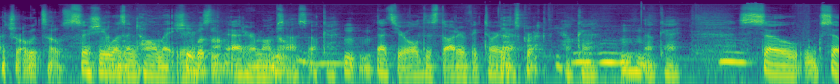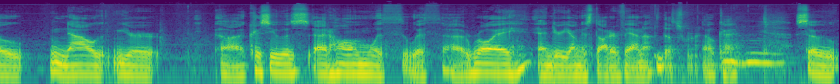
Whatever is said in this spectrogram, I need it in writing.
at Charlotte's house. So she wasn't home at She your, was not. at her mom's No. house. Okay, that's your oldest daughter, Victoria. That's correct. Yeah. Okay, okay. So so now you're. Uh, Chrissy was at home with with uh, Roy and your youngest daughter Vanna. That's correct. Okay, so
